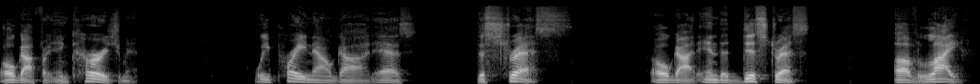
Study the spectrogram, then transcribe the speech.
Oh God, for encouragement. We pray now, God, as the stress, oh God, in the distress of life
